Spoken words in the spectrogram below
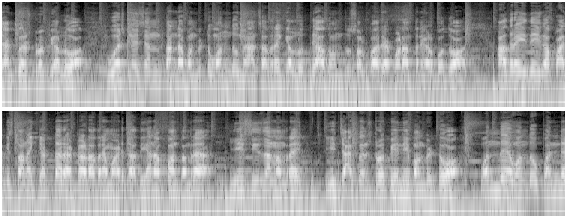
ಚಾಂಪಿಯನ್ಸ್ ಟ್ರೋಫಿಯಲ್ಲೂ ಹೋಸ್ಟ್ ನೇಷನ್ ತಂಡ ಬಂದುಬಿಟ್ಟು ಒಂದು ಮ್ಯಾಚ್ ಆದರೆ ಗೆಲ್ಲುತ್ತೆ, ಅದೊಂದು ಸ್ವಲ್ಪ ರೆಕಾರ್ಡ್ ಅಂತಲೇ ಹೇಳ್ಬೋದು. ಆದರೆ ಇದೀಗ ಪಾಕಿಸ್ತಾನ ಕೆಟ್ಟ ರೆಕಾರ್ಡ್ ಆದರೆ ಮಾಡಿದೆ. ಅದೇನಪ್ಪ ಅಂತಂದರೆ, ಈ ಸೀಸನ್ ಅಂದರೆ ಈ ಚಾಂಪಿಯನ್ಸ್ ಟ್ರೋಫಿಯಲ್ಲಿ ಬಂದುಬಿಟ್ಟು ಒಂದೇ ಒಂದು ಪಂದ್ಯ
